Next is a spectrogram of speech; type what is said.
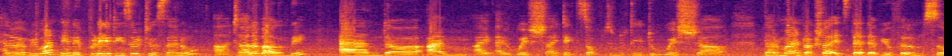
హలో ఎవ్రీవన్ నేను ఇప్పుడే టీజర్ చూశాను ఆ, చాలా బాగుంది అండ్ ఐఎమ్ ఐ ఐ విష్ ఐ టేక్ దిస్ ఆపర్చునిటీ టు విష్ ధర్మ అండ్ రక్ష ఇట్స్ దర్ డెబ్యూ ఫిల్మ్ సో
